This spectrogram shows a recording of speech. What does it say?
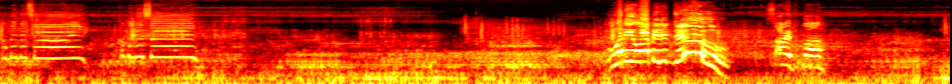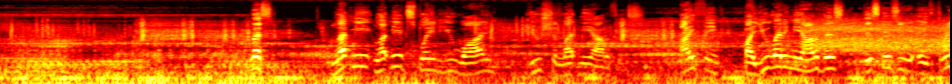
Come in inside. Come in inside. What do you want me to do? Sorry, Papa. Listen, let me let me explain to you why you should let me out of this. I think by you letting me out of this, this gives you a 300%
